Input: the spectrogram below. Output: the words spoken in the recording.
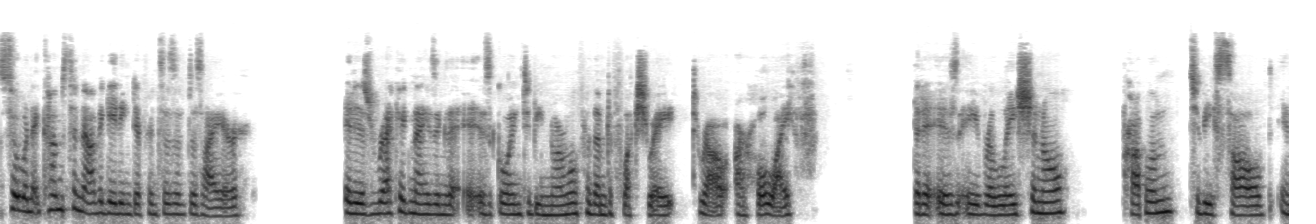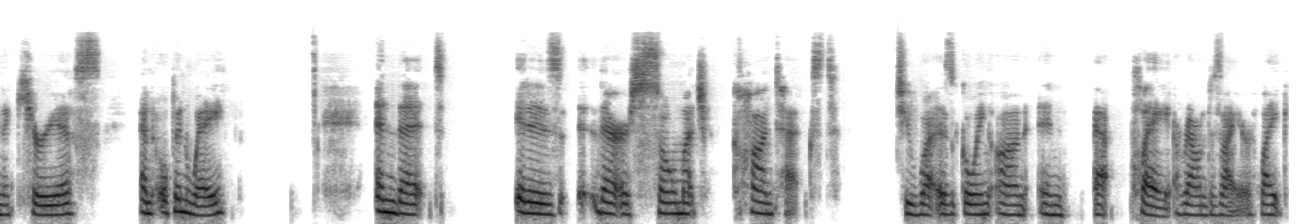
So, when it comes to navigating differences of desire, it is recognizing that it is going to be normal for them to fluctuate throughout our whole life, that it is a relational problem to be solved in a curious an open way and that it is there is so much context to what is going on in at play around desire. Like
